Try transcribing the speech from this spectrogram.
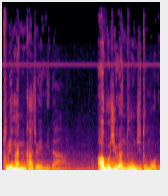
불행한 가정입니다. 아버지가 누군지도 모르고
